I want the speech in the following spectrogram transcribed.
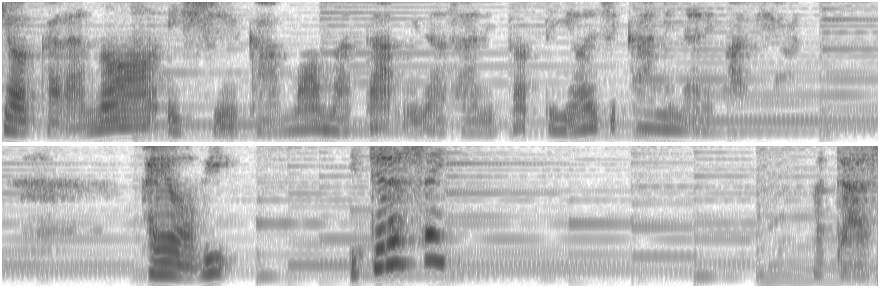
今日からの一週間もまた皆さんにとって良い時間になりますように。火曜日、いってらっしゃいまた明日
